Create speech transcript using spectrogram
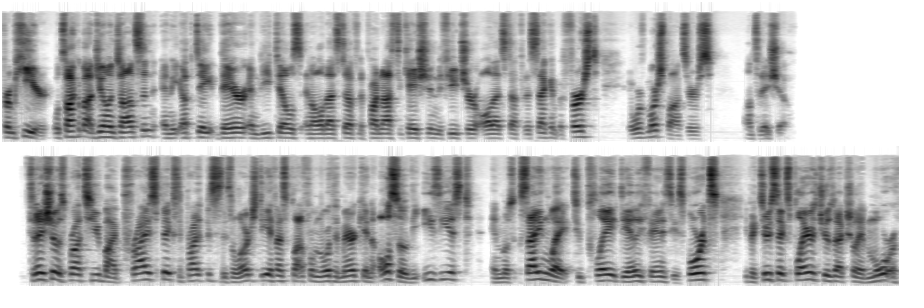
from here we'll talk about Jalen Johnson and the update there and details and all that stuff, the prognostication, in the future, all that stuff in a second. But first, a word from our sponsors on today's show. Today's show is brought to you by PrizePicks, and PrizePicks is the largest DFS platform in North America and also the easiest and most exciting way to play daily fantasy sports. You pick two to six players, choose actually more or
